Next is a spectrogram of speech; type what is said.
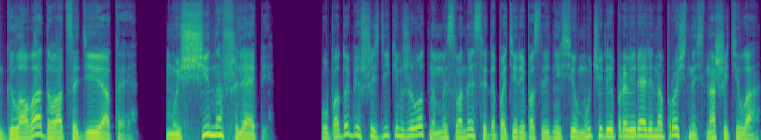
Глава 29. Мужчина в шляпе. Уподобившись диким животным, мы с Ванессой до потери последних сил мучили и проверяли на прочность наши тела.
